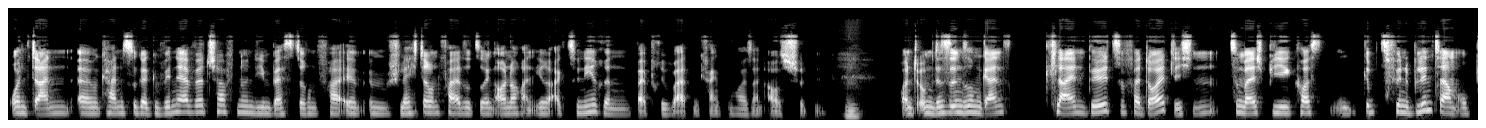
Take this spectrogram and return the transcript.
und dann äh, kann es sogar Gewinne erwirtschaften und die im besseren Fall, im, schlechteren Fall sozusagen auch noch an ihre Aktionärinnen bei privaten Krankenhäusern ausschütten. Hm. Und um das in so einem ganz kleinen Bild zu verdeutlichen, zum Beispiel gibt es für eine Blinddarm-OP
